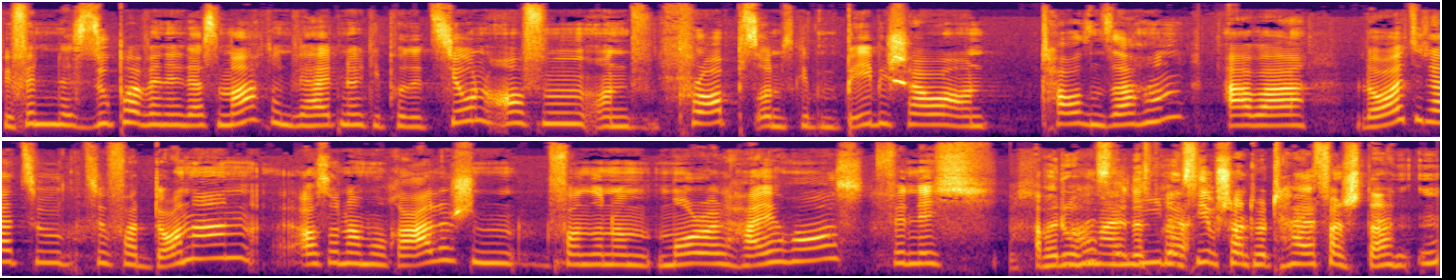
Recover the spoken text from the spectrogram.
wir finden es super, wenn ihr das macht und wir halten euch die Position offen und Props und es gibt einen Babyshower und tausend Sachen, aber Leute dazu zu verdonnern, aus so einer moralischen, von so einem Moral High Horse, finde ich. aber du hast ja das Lieder- Prinzip schon total verstanden.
